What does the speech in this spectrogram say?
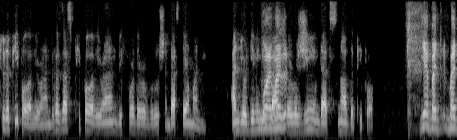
to the people of Iran because that's people of Iran before the revolution. That's their money, and you're giving Well, it back was- to a regime that's not the people. Yeah, but but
